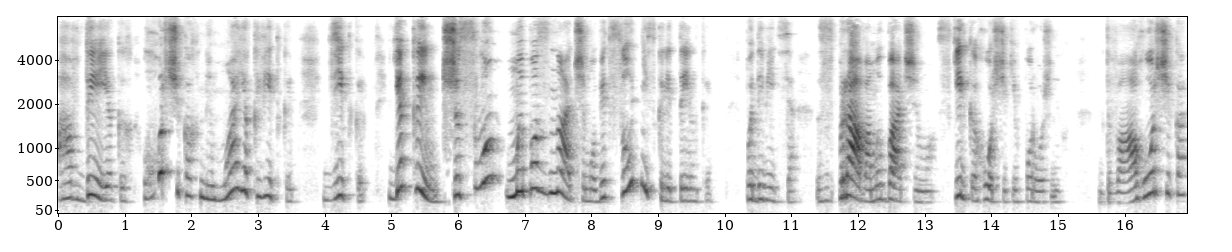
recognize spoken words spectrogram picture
а в деяких горщиках немає квітки. Дітки, яким числом ми позначимо відсутність клітинки? Подивіться, справа ми бачимо, скільки горщиків порожніх. Два горщика.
